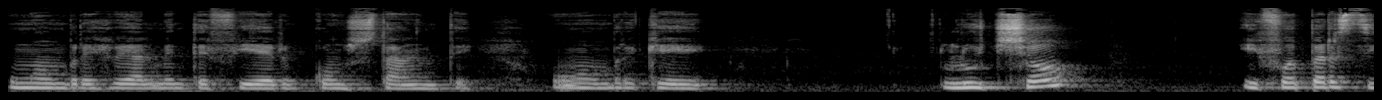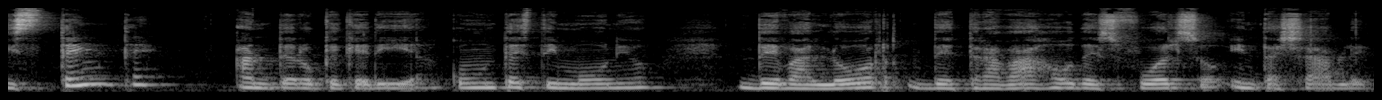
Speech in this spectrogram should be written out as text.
un hombre realmente fiel, constante, un hombre que luchó y fue persistente ante lo que quería, con un testimonio de valor, de trabajo, de esfuerzo intachable.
